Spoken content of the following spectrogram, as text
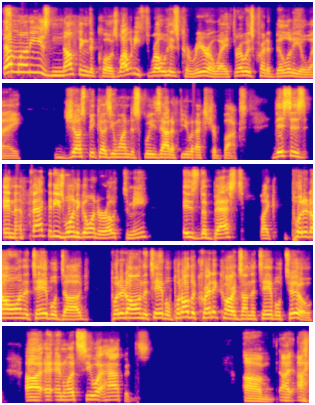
That money is nothing to close. Why would he throw his career away, throw his credibility away just because he wanted to squeeze out a few extra bucks? This is, and the fact that he's willing to go under oath to me is the best like, put it all on the table, Doug. Put it all on the table. Put all the credit cards on the table too, uh, and, and let's see what happens. Um, I, I,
